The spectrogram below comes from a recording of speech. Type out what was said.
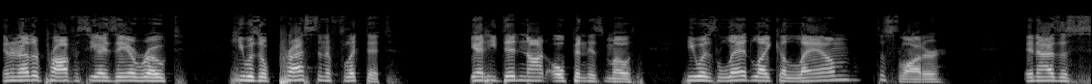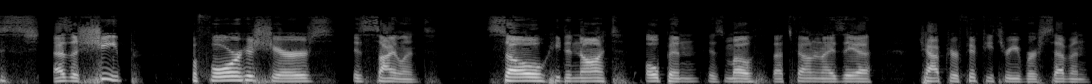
In another prophecy, Isaiah wrote, He was oppressed and afflicted, yet he did not open his mouth. He was led like a lamb to slaughter, and as a, as a sheep before his shearers is silent, so he did not open his mouth. That's found in Isaiah chapter 53 verse 7.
